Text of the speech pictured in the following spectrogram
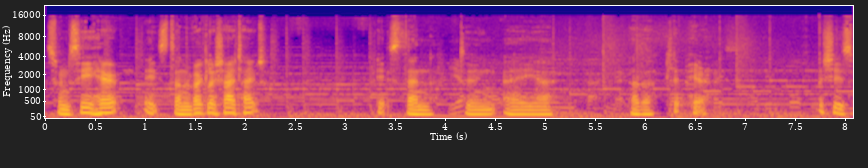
So you can see here, it's done a regular shoutout. It's then doing a uh, another clip here, which is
